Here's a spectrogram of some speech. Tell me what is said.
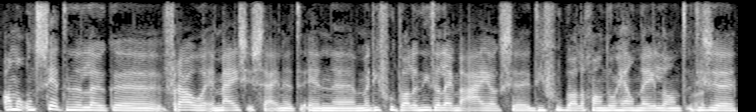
allemaal ontzettende leuke vrouwen en meisjes zijn het. En, maar die voetballen niet alleen bij Ajax, die voetballen gewoon door heel Nederland. Is een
